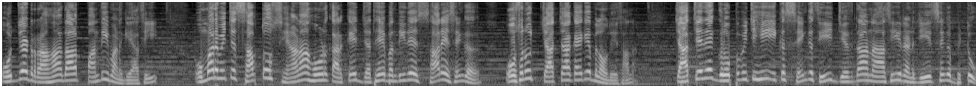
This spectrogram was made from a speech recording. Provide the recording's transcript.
ਉਜੜ ਰਾਹਾਂ ਦਾ ਪਾਂਧੀ ਬਣ ਗਿਆ ਸੀ। ਉਮਰ ਵਿੱਚ ਸਭ ਤੋਂ ਸਿਆਣਾ ਹੋਣ ਕਰਕੇ ਜਥੇਬੰਦੀ ਦੇ ਸਾਰੇ ਸਿੰਘ ਉਸ ਨੂੰ ਚਾਚਾ ਕਹਿ ਕੇ ਬੁਲਾਉਂਦੇ ਸਨ। ਚਾਚੇ ਦੇ ਗਰੁੱਪ ਵਿੱਚ ਹੀ ਇੱਕ ਸਿੰਘ ਸੀ ਜਿਸ ਦਾ ਨਾਂ ਸੀ ਰਣਜੀਤ ਸਿੰਘ ਬਿੱਟੂ।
